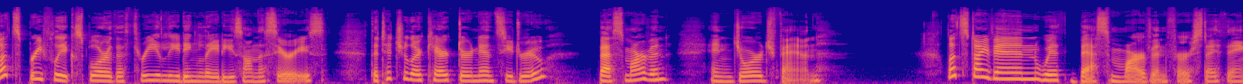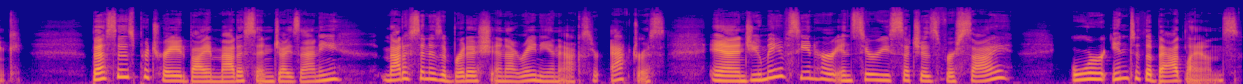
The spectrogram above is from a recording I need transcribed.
let's briefly explore the three leading ladies on the series the titular character Nancy Drew, Bess Marvin, and George Fan. Let's dive in with Bess Marvin first, I think. Bess is portrayed by Maddison Jaizani, Maddison is a British and Iranian actress, and you may have seen her in series such as Versailles or Into the Badlands.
